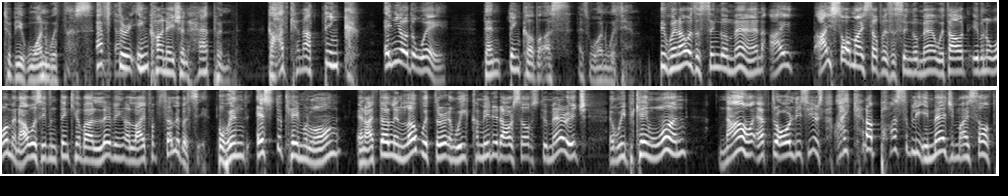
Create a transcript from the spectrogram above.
to be one with us. After incarnation happened, God cannot think any other way than think of us as one with Him. When I was a single man, I I saw myself as a single man without even a woman. I was even thinking about living a life of celibacy. But when Esther came along and I fell in love with her and we committed ourselves to marriage and we became one, now, after all these years, I cannot possibly imagine myself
